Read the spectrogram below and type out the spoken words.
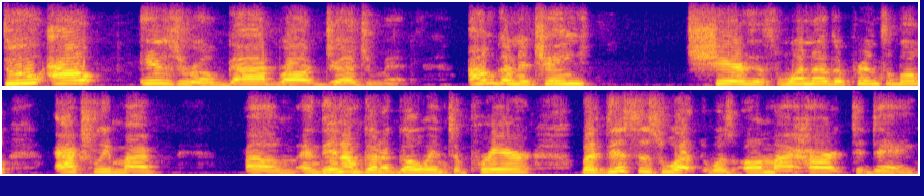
Throughout Israel, God brought judgment. I'm going to change, share this one other principle. Actually, my, um, and then I'm going to go into prayer. But this is what was on my heart today.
